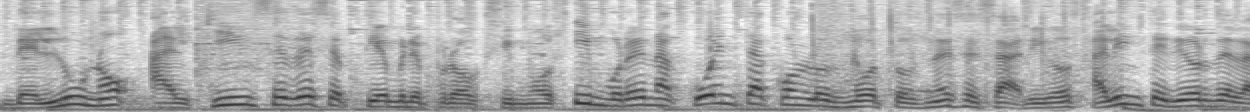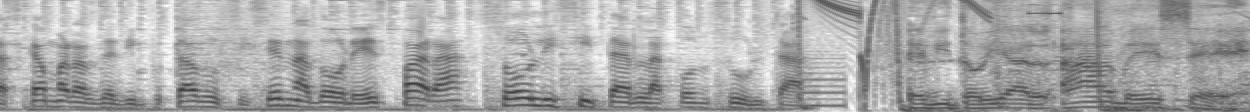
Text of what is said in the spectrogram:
del 1 al 15 de septiembre próximos y Morena cuenta con los votos necesarios al interior de las cámaras de diputados y senadores para solicitar la consulta. Editorial ABC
